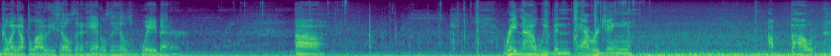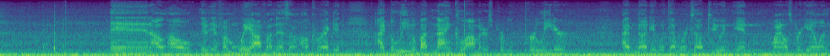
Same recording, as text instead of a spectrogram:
going up a lot of these hills, and it handles the hills way better. Uh, right now, we've been averaging about, and I'll, I'll if I'm way off on this, I'll, I'll correct it. I believe about nine kilometers per, per liter. I have no idea what that works out to in, in miles per gallon.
